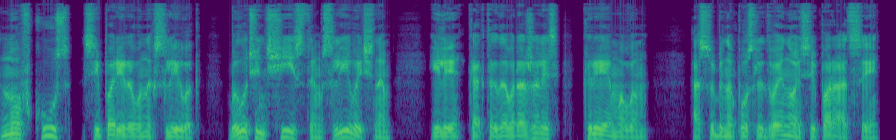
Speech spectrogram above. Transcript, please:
Но вкус сепарированных сливок был очень чистым, сливочным, или, как тогда выражались, кремовым, особенно после двойной сепарации.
